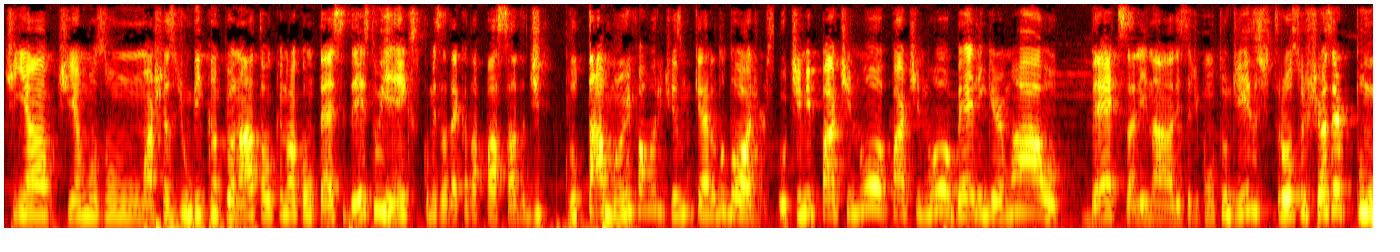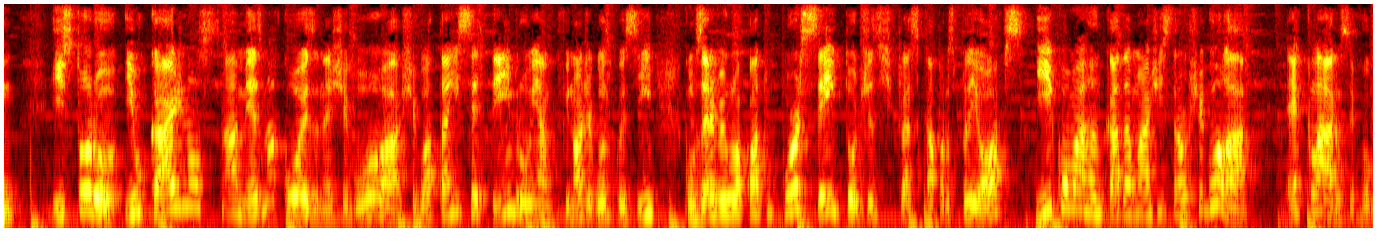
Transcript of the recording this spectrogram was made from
tinha, tínhamos um- uma chance de um bicampeonato, algo que não acontece desde o Yankees, começo da década passada, de, do tamanho e favoritismo que era do Dodgers. O time patinou, patinou, Bellinger mal, Betts ali na lista de contundidos, trouxe o Scherzer, pum, e estourou. E o Cardinals, a mesma coisa, né? Chegou a chegou a estar em setembro ou em final de agosto, coisa assim, com 0,4% de chance de classificar para os playoffs e com uma arrancada magistral chegou lá. É claro, se for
